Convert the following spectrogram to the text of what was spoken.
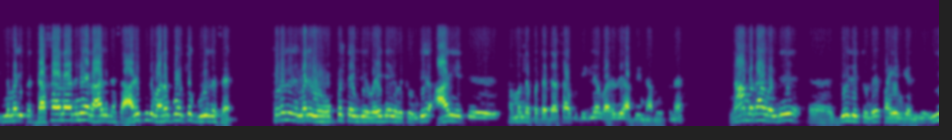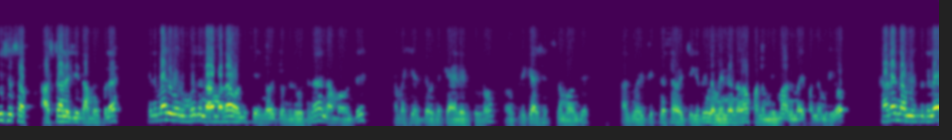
இந்த மாதிரி இப்ப தசாநாதனே ராகு தசை அடுத்தது வரப்போறது குரு தசை தொடர்ந்து இந்த மாதிரி ஒரு முப்பத்தைந்து வயதுகளுக்கு வந்து ஆறு எட்டு சம்பந்தப்பட்ட தசா புத்திகளே வருது அப்படின்ற அமைப்புல. நாம தான் வந்து அஹ், ஜோதிடத்துடைய பயன்கள் யூசஸ் ஆஃப் அஸ்ட்ராலஜின்ற அமைப்புல இந்த மாதிரி வரும்போது நாம தான் வந்து சரி நோய் தொந்தரவு வருதுன்னா நம்ம வந்து நம்ம ஹெல்த்தை வந்து கேர் எடுத்துக்கணும். ப்ரிகாஷன்ஸ் நம்ம வந்து அது மாதிரி ஃபிட்னஸாக வச்சுக்கிறதுக்கு நம்ம என்னென்னலாம் பண்ண முடியுமோ அந்த மாதிரி பண்ண முடியும். கடன் அமைப்புகளை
